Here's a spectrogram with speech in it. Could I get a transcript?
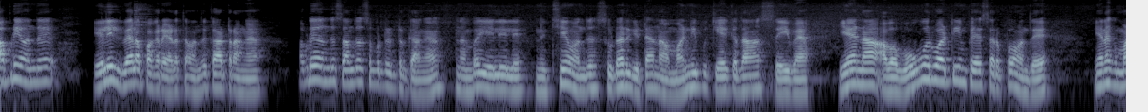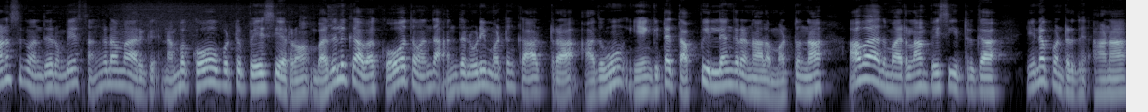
அப்படியே வந்து எழில் வேலை பார்க்குற இடத்த வந்து காட்டுறாங்க. அப்படியே வந்து சந்தோஷப்பட்டுட்டு இருக்காங்க. நம்ம எழில் நிச்சயம் வந்து சுடர்கிட்ட நான் மன்னிப்பு கேட்க தான் செய்வேன். ஏன்னா அவள் ஒவ்வொரு வாட்டியும் பேசுகிறப்போ வந்து எனக்கு மனசுக்கு வந்து ரொம்ப சங்கடமாக இருக்குது நம்ம கோவப்பட்டு பேசிடுறோம். பதிலுக்கு அவள் கோவத்தை வந்து அந்த நொடி மட்டும் காட்டுறா. அதுவும் என்கிட்ட தப்பு இல்லைங்கிறனால மட்டும்தான் அவள் அது மாதிரிலாம் பேசிக்கிட்டு இருக்கா. என்ன பண்ணுறது ஆனால்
